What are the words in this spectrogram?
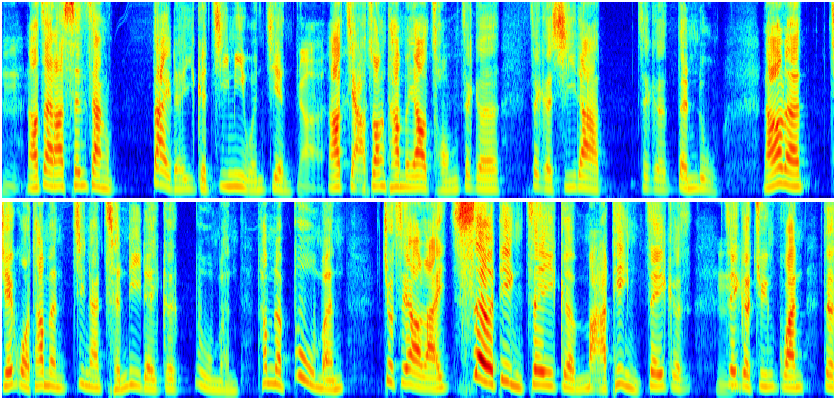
嗯。然后在他身上带了一个机密文件，啊，然后假装他们要从这个这个希腊这个登陆，然后呢，结果他们竟然成立了一个部门，他们的部门就是要来设定这一个马丁这一个、这个军官的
